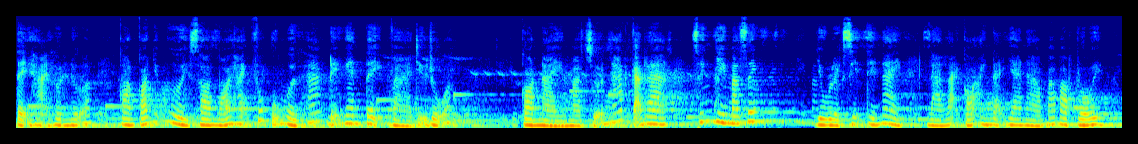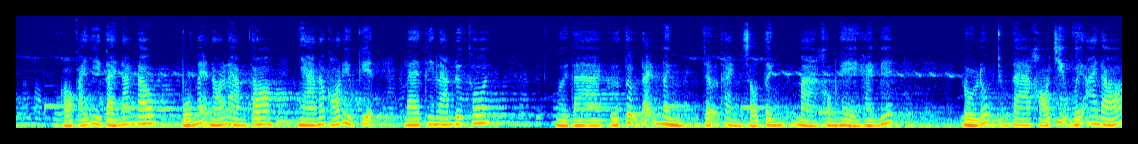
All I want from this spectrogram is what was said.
Tệ hại hơn nữa, còn có những người soi mói hạnh phúc của người khác để ghen tị và chữ rủa. Con này mà sữa nát cả ra, xinh gì mà xinh? Du lịch xịn thế này là lại có anh đại gia nào bao bọc rồi? Có cái gì tài năng đâu? Bố mẹ nó làm to, nhà nó có điều kiện là thì làm được thôi. Người ta cứ tự đãi mình trở thành xấu tính mà không hề hay biết. Đôi lúc chúng ta khó chịu với ai đó,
